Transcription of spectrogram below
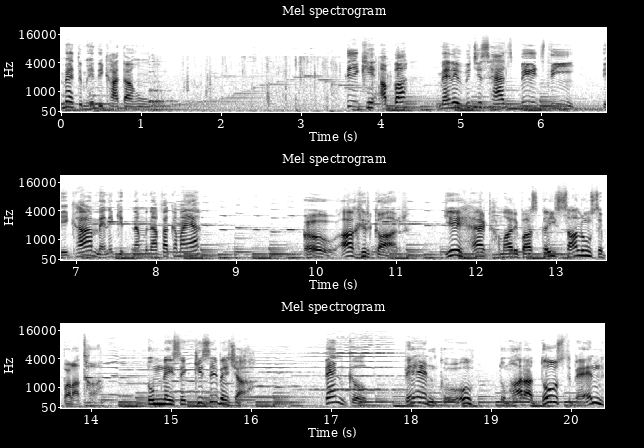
मैं तुम्हें दिखाता हूँ। देखें अब्बा मैंने विचेस हैट्स बेच दी। देखा मैंने कितना मुनाफा कमाया। ओह आखिरकार ये हैट हमारे पास कई सालों से पड़ा था। तुमने इसे किसे बेचा? बेन को। बेन को? तुम्हारा दोस्त बेन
